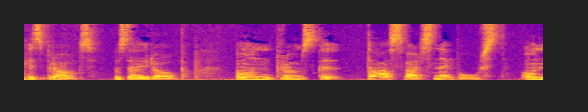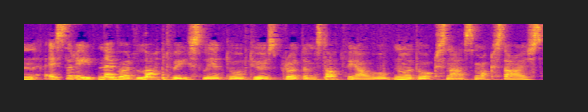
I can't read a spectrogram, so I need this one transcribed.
kas brauc uz Eiropu. Un, protams, ka tās vairs nebūs. Un es arī nevaru Latvijas lietot, jo es, protams, Latvijā nodokļus neesmu maksājis.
